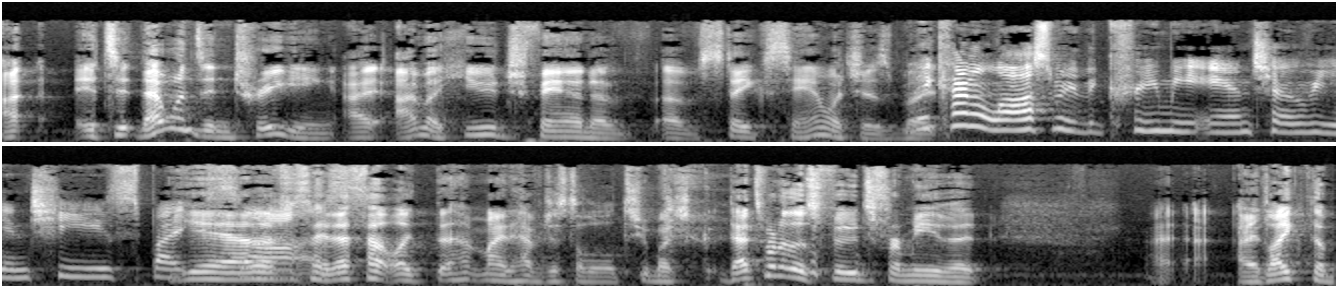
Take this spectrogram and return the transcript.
I, it's that one's intriguing. I, I'm a huge fan of, of steak sandwiches, but They kind of lost me the creamy anchovy and cheese spike yeah, I have to say that felt like that might have just a little too much. That's one of those foods for me that I, I like the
